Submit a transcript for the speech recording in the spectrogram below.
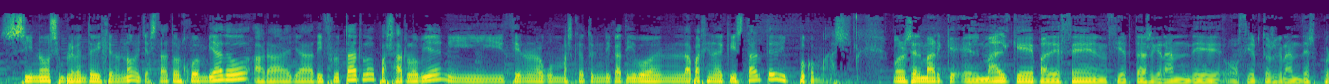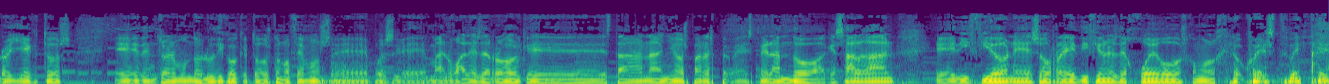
sino simplemente dijeron, no, ya está todo el juego enviado, ahora ya disfrutarlo, pasarlo bien y hicieron algún más que otro indicativo en la página de Kickstarter y poco más. Bueno, es el mal que, el mal que padecen ciertas grandes o ciertos grandes proyectos eh, dentro del mundo lúdico que todos conocemos, eh, pues eh, manuales de rol que están años para espe- esperando a que salgan, eh, ediciones o reediciones de juegos como el HeroQuest 20.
